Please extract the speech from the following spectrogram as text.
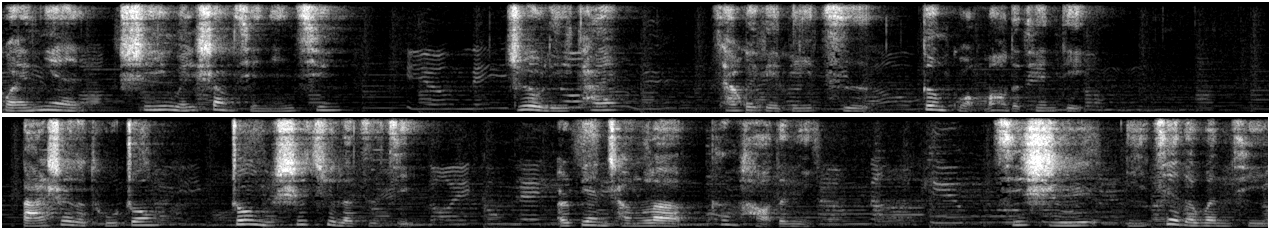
怀念是因为尚且年轻，只有离开，才会给彼此更广袤的天地。跋涉的途中，终于失去了自己，而变成了更好的你。其实一切的问题，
